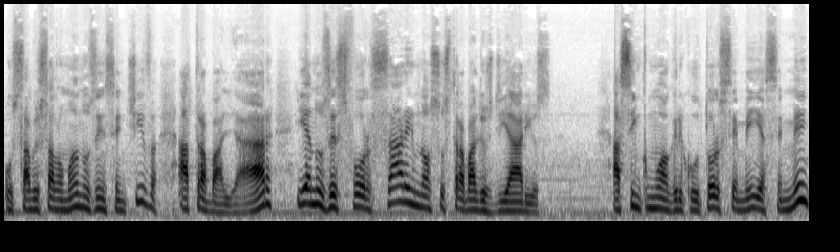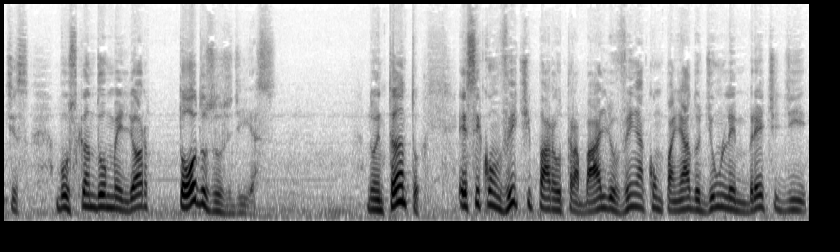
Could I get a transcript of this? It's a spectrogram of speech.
O sábio Salomão nos incentiva a trabalhar e a nos esforçar em nossos trabalhos diários, assim como um agricultor semeia sementes buscando o melhor todos os dias. No entanto, esse convite para o trabalho vem acompanhado de um lembrete de,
